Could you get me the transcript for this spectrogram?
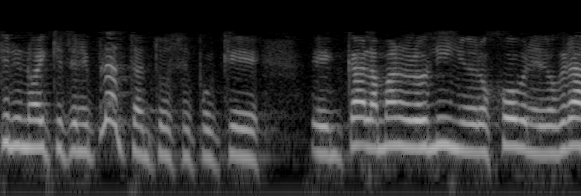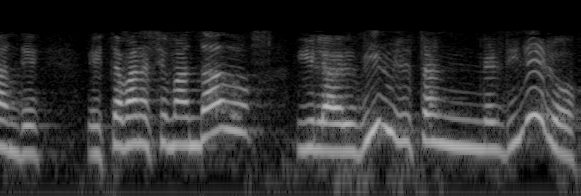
tiene, no hay que tener plata entonces, porque en cada mano de los niños, de los jóvenes, de los grandes, está, van a ser mandados y la- el virus está en el dinero,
